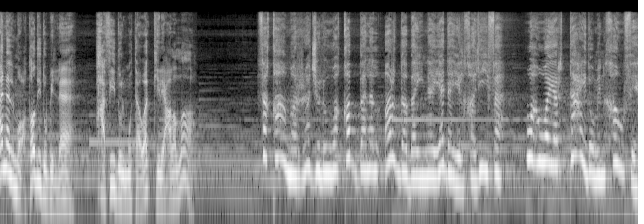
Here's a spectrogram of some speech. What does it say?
أنا المعتضد بالله حفيد المتوكل على الله. فقام الرجل وقبل الأرض بين يدي الخليفة وهو يرتعد من خوفه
